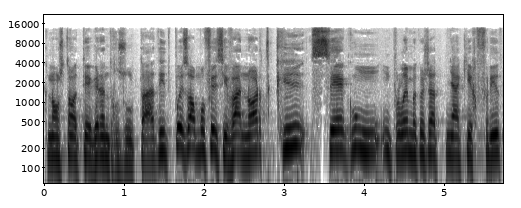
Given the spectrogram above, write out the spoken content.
que não estão a ter grande resultado, e depois há uma ofensiva a norte que segue um, um problema que eu já tinha aqui referido,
